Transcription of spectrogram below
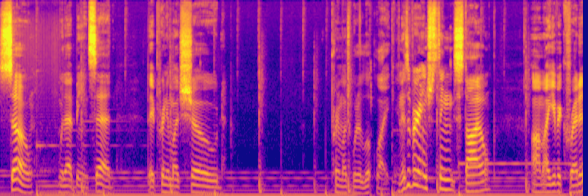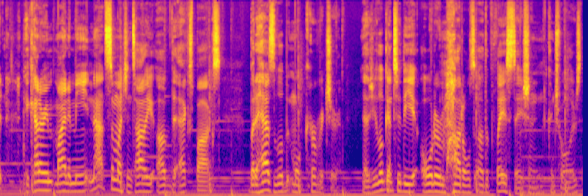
So, with that being said, they pretty much showed pretty much what it looked like. And it's a very interesting style. Um, I give it credit. It kind of reminded me not so much entirely of the Xbox, but it has a little bit more curvature. As you look into the older models of the PlayStation controllers,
